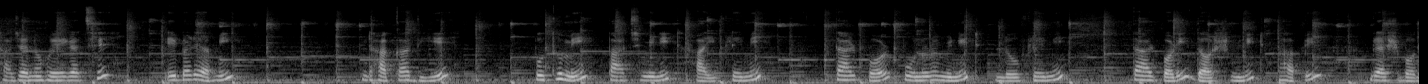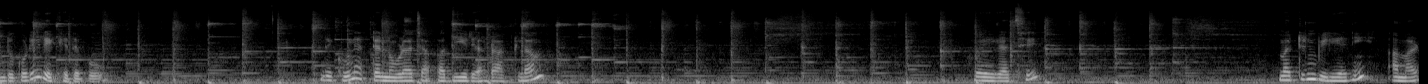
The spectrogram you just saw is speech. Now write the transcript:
সাজানো হয়ে গেছে। এবারে আমি ঢাকা দিয়ে প্রথমে পাঁচ মিনিট হাই ফ্লেমে, তারপর পনেরো মিনিট লো ফ্লেমে, তারপরে দশ মিনিট ভাপে গ্যাস বন্ধ করে রেখে দেব। দেখুন, একটা নোড়া চাপা দিয়ে রাখলাম। হয়ে গেছে। মাটন বিরিয়ানি আমার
